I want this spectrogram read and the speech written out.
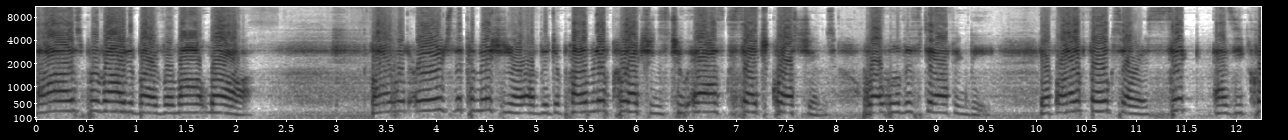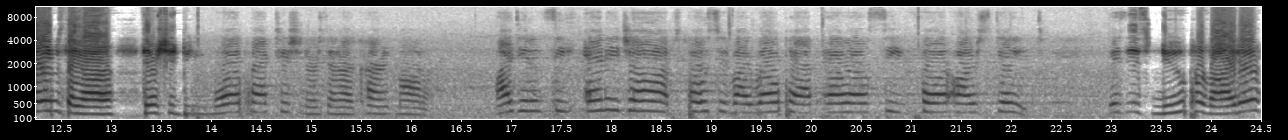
as provided by Vermont law? I would urge the Commissioner of the Department of Corrections to ask such questions. What will the staffing be? If our folks are as sick as he claims they are, there should be more practitioners than our current model. I didn't see any jobs posted by WellPath LLC for our state. Is this new provider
